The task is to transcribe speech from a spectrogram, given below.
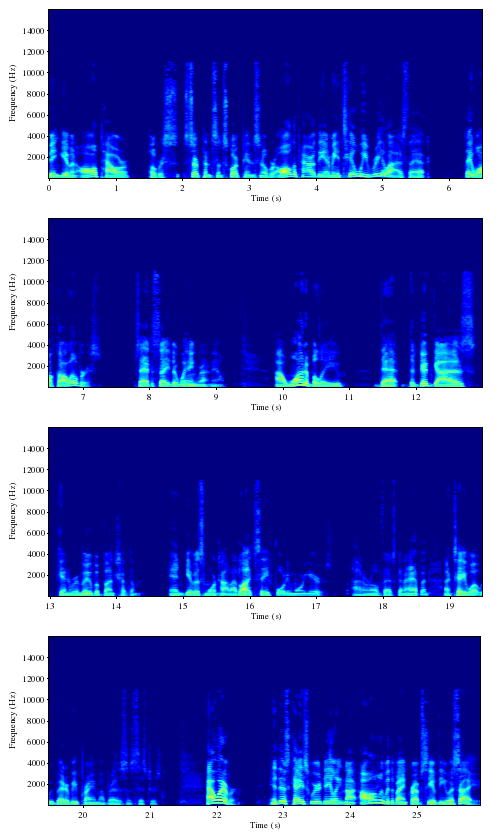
been given all power over serpents and scorpions and over all the power of the enemy. Until we realize that, they walk all over us. Sad to say, they're winning right now. I want to believe that the good guys can remove a bunch of them and give us more time. I'd like to see 40 more years. I don't know if that's going to happen. I tell you what, we better be praying, my brothers and sisters. However, in this case, we're dealing not only with the bankruptcy of the USA,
